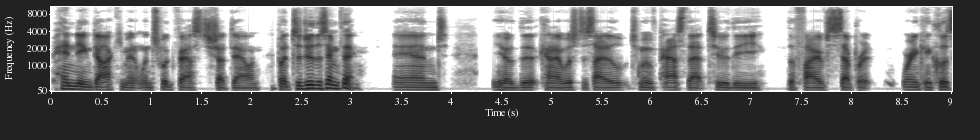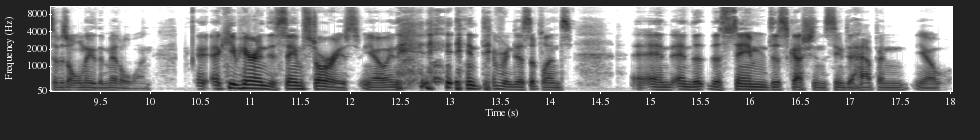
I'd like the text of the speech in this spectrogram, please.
pending document when SWGFAST shut down. But to do the same thing, and you know, the kind of was decided to move past that to the the five separate where inconclusive is only the middle one. I, I keep hearing the same stories, you know, in in different disciplines, and and the, the same discussions seem to happen, you know,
